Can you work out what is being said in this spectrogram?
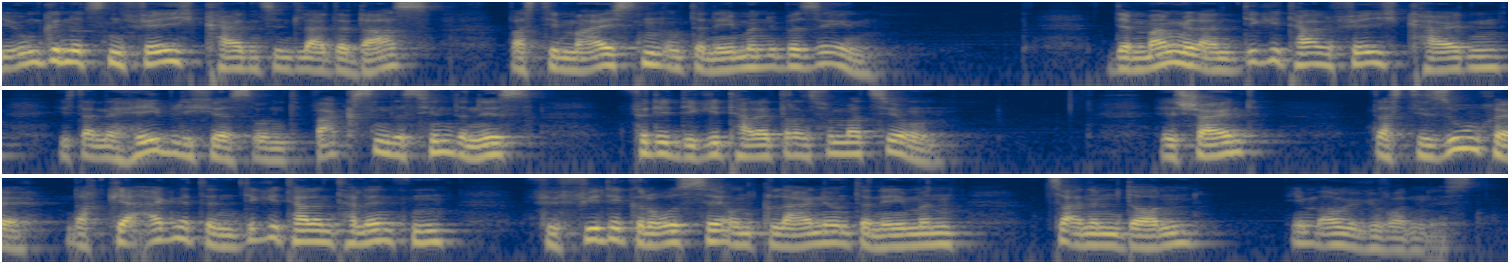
Die ungenutzten Fähigkeiten sind leider das, was die meisten Unternehmen übersehen. Der Mangel an digitalen Fähigkeiten ist ein erhebliches und wachsendes Hindernis für die digitale Transformation. Es scheint, dass die Suche nach geeigneten digitalen Talenten für viele große und kleine Unternehmen zu einem Don im Auge geworden ist.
